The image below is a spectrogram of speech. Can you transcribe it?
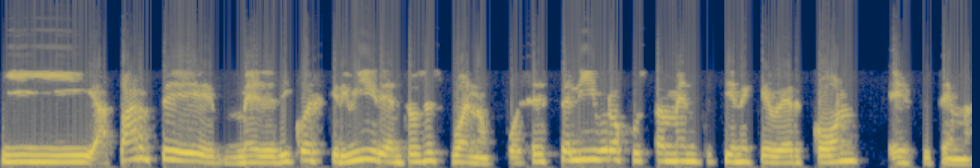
y aparte me dedico a escribir. Entonces, bueno, pues este libro justamente tiene que ver con este tema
